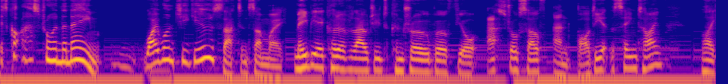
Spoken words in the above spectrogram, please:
It's got Astral in the name, why won't you use that in some way? Maybe it could have allowed you to control both your astral self and body at the same time, like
